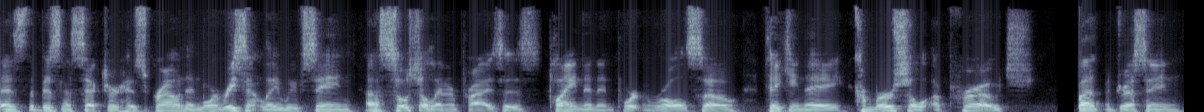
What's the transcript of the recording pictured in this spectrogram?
as the business sector has grown. And more recently, we've seen uh, social enterprises playing an important role. So taking a commercial approach, but addressing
